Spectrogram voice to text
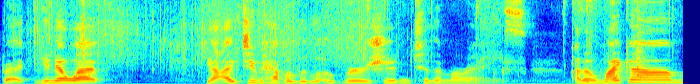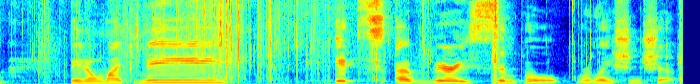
But you know what? Yeah, I do have a little aversion to the meringues. I don't like them. They don't like me it's a very simple relationship.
